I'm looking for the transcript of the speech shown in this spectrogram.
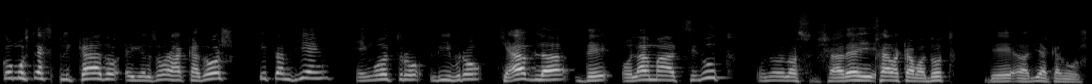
como está explicado en el Zohar HaKadosh y también en otro libro que habla de Olama Atzilut, uno de los Sharei Sharakabadot de Ari Kadosh.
